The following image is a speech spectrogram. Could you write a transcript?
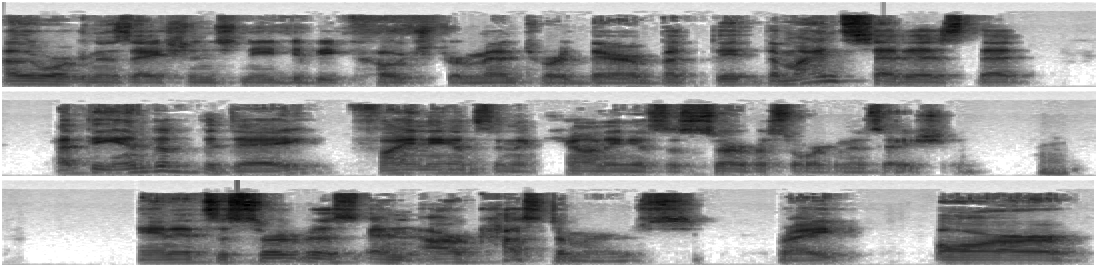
Other organizations need to be coached or mentored there. But the, the mindset is that at the end of the day, finance and accounting is a service organization. Right. And it's a service, and our customers, right, are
